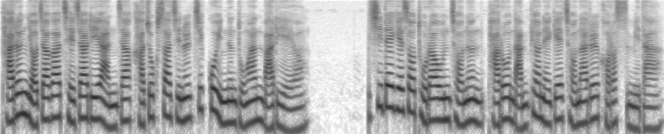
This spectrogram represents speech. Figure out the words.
다른 여자가 제자리에 앉아 가족 사진을 찍고 있는 동안 말이에요. 시댁에서 돌아온 저는 바로 남편에게 전화를 걸었습니다.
